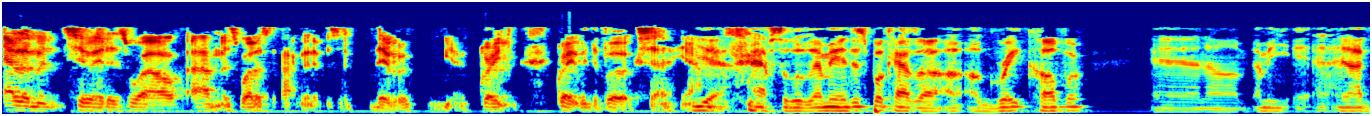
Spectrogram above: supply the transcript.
element to it as well, um, as well as the fact that it was a, they were you know great great with the book. So yeah, yeah, absolutely. I mean, this book has a, a, great cover, and um, I mean, and I,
